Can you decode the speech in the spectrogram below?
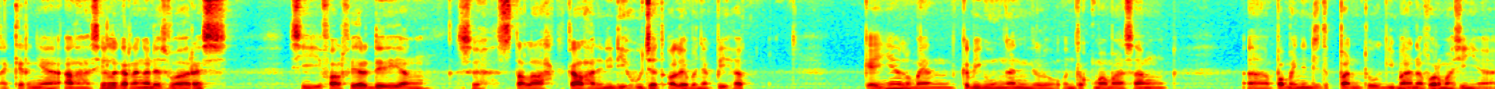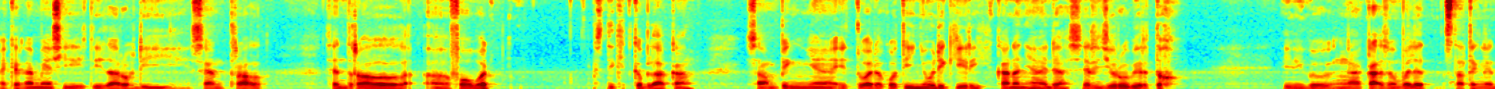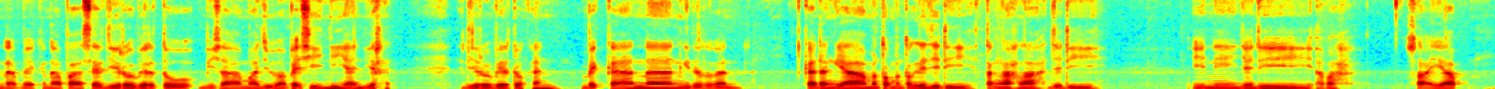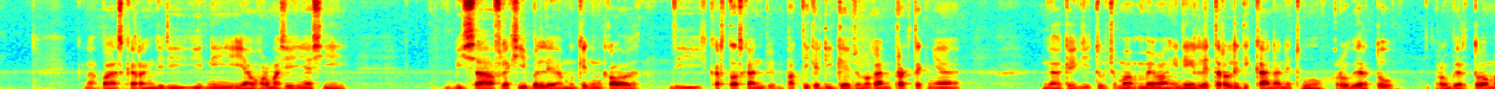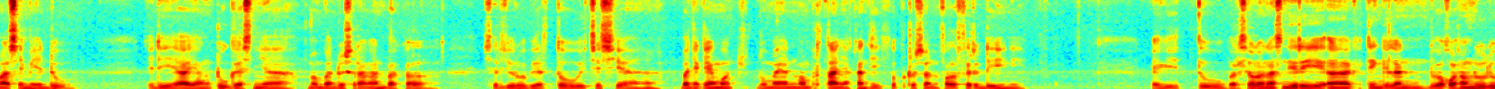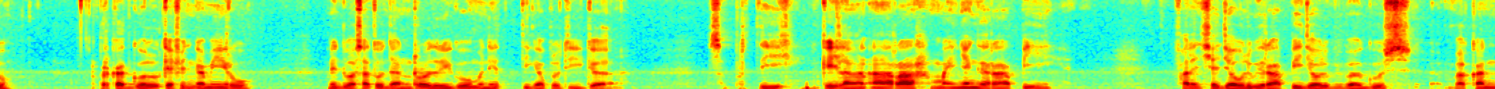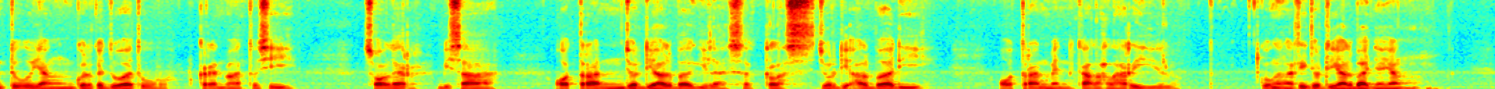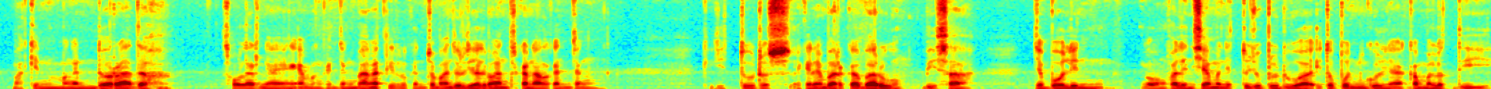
Akhirnya alhasil karena nggak ada Suarez si Valverde yang setelah kekalahan ini dihujat oleh banyak pihak kayaknya lumayan kebingungan gitu untuk memasang uh, pemainnya di depan tuh gimana formasinya. Akhirnya Messi ditaruh di central central uh, forward sedikit ke belakang sampingnya itu ada Coutinho di kiri kanannya ada Sergio Roberto. Ini gue ngakak sama lihat starting line up ya kenapa Sergio Roberto bisa maju sampai sini anjir? Sergio Roberto kan back kanan gitu kan. Kadang ya mentok-mentok dia jadi tengah lah jadi ini jadi apa sayap. Kenapa sekarang jadi gini? Ya formasinya sih bisa fleksibel ya. Mungkin kalau di kertas kan 433 cuma kan prakteknya nggak kayak gitu. Cuma memang ini literally di kanan itu Roberto. Roberto sama Semedo. Jadi ya yang tugasnya membantu serangan bakal Sergio Roberto which is ya banyak yang lumayan mempertanyakan sih keputusan Valverde ini. Kayak gitu. Barcelona sendiri uh, ketinggalan 2-0 dulu. Berkat gol Kevin Gamiro menit 21 dan Rodrigo menit 33 seperti kehilangan arah mainnya nggak rapi. Valencia jauh lebih rapi jauh lebih bagus. Bahkan tuh yang gol kedua tuh keren banget tuh si Soler bisa Otran Jordi Alba gila. Sekelas Jordi Alba di Otran men kalah lari gitu. Loh gue nggak ngerti Jordi Albanya yang makin mengendor atau Solernya yang emang kenceng banget gitu kan. Cuma Jordi Alba kan terkenal kenceng gitu. Terus akhirnya Barca baru bisa jebolin gawang Valencia menit 72 itu pun golnya kemelut di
